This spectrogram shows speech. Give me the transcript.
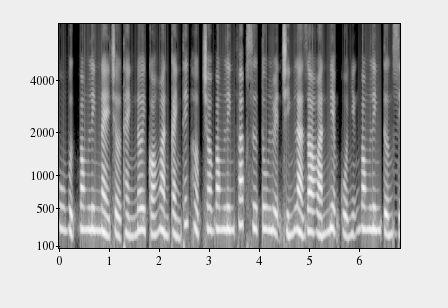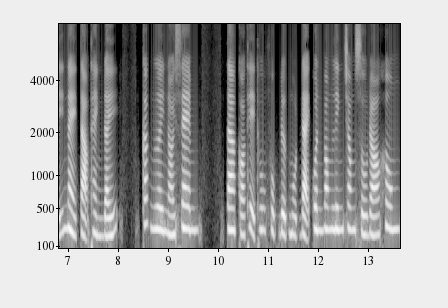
Khu vực vong linh này trở thành nơi có hoàn cảnh thích hợp cho vong linh pháp sư tu luyện chính là do oán niệm của những vong linh tướng sĩ này tạo thành đấy. Các ngươi nói xem, ta có thể thu phục được một đại quân vong linh trong số đó không?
